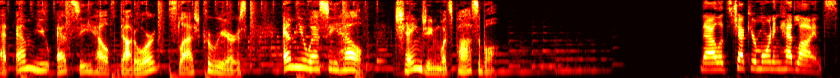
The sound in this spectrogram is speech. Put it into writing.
at muschealth.org/careers. MUSC Health, changing what's possible. Now let's check your morning headlines.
